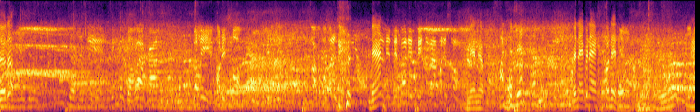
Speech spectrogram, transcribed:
เจอแล้วซึ่งผมบอกว่าการก็เล่เขาเด็ดสอบเป็นสอบก็บอกว่าเด็ดสอบแมนเด็ดเป็นว่าเด็ดเป็นแต่ว่าก็เด็ดสอบแมนครับไปไหนไปไหนคอนเทนต์นี่ไง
